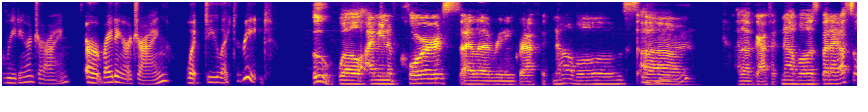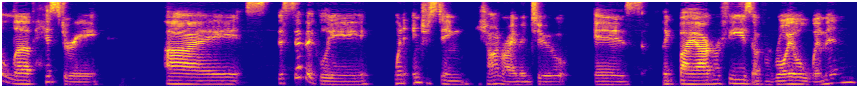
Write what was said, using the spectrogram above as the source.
reading or drawing, or writing or drawing, what do you like to read? ooh, well, I mean, of course, I love reading graphic novels. Mhm. Um, I love graphic novels, but I also love history. I specifically, one interesting genre I'm into is like biographies of royal women.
